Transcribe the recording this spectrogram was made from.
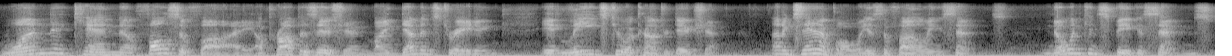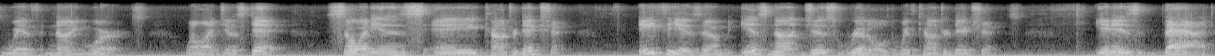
One can falsify a proposition by demonstrating it leads to a contradiction. An example is the following sentence. No one can speak a sentence with nine words. Well, I just did. So it is a contradiction. Atheism is not just riddled with contradictions. It is that,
